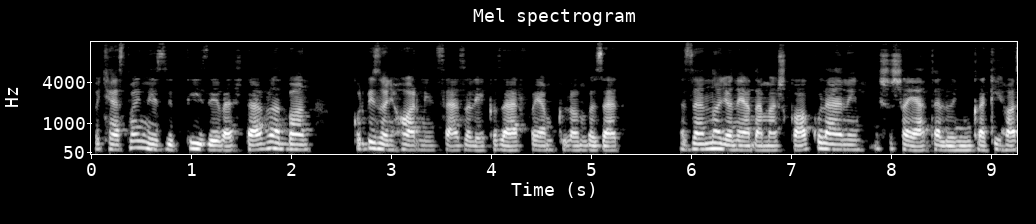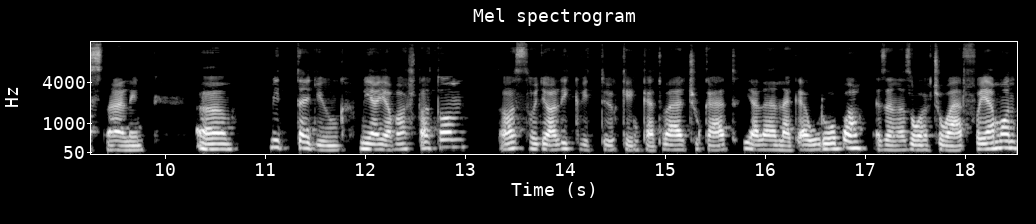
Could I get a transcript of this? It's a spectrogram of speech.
hogyha ezt megnézzük 10 éves távlatban, akkor bizony 30% az árfolyam különbözet. Ezzel nagyon érdemes kalkulálni, és a saját előnyünkre kihasználni. Mit tegyünk? Mi a javaslatom? Az, hogy a likvid tőkénket váltsuk át jelenleg euróba, ezen az olcsó árfolyamon,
